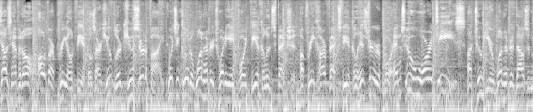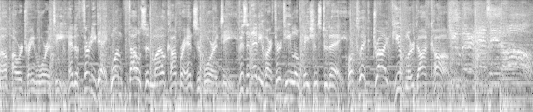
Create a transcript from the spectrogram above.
does have it all. All of our pre-owned vehicles are Hubler Q certified, which include a 128-point vehicle inspection, a free Carfax vehicle history report, and two warranties: a two-year, 100,000-mile powertrain warranty and a 30-day, 1,000-mile comprehensive warranty. Visit any of our 13 locations today, or click drivehubler.com. Hubler has it all.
